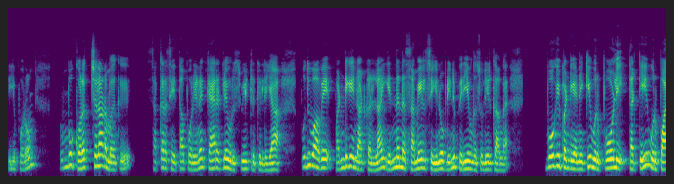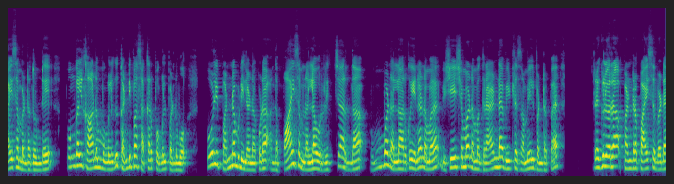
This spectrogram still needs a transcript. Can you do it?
செய்ய போகிறோம் ரொம்ப குறைச்சலாக நமக்கு சர்க்கரை சேர்த்தா போகிறோம் ஏன்னா கேரட்லேயே ஒரு ஸ்வீட் இருக்குது இல்லையா? பொதுவாகவே பண்டிகை நாட்கள்லாம் என்னென்ன சமையல் செய்யணும் அப்படின்னு பெரியவங்க சொல்லியிருக்காங்க. போகி பண்டிகை அன்னைக்கு ஒரு போலி தட்டி ஒரு பாயசம் பண்ணுறது உண்டு பொங்கல் காணும் பொங்கலுக்கு கண்டிப்பாக சக்கரை பொங்கல் பண்ணுவோம். போலி பண்ண முடியலன்னா கூட அந்த பாயசம் நல்லா ஒரு ரிச்சாக இருந்தால் ரொம்ப நல்லாயிருக்கும் ஏன்னா நம்ம விசேஷமாக நம்ம கிராண்டாக வீட்டில் சமையல் பண்ணுறப்ப ரெகுலராக பண்ணுற பாயசம் விட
